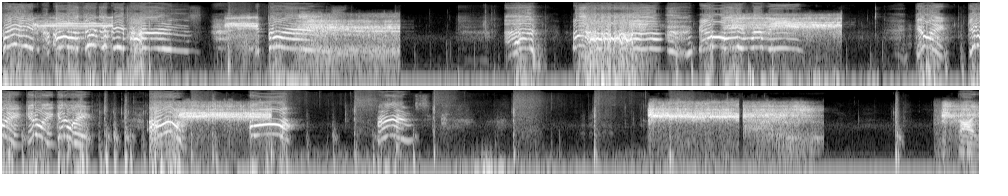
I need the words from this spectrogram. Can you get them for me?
Pain! Oh, third degree burns! It burns! Ah! Ah! Get away from me! Get away! Get away! Get away! Get away! Ow! Ah! Burns! Die.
